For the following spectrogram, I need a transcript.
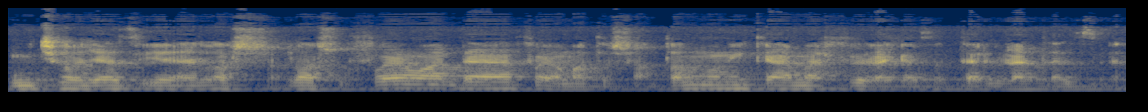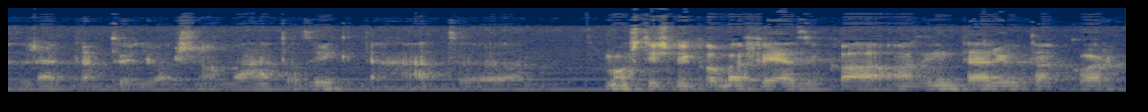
Úgyhogy ez ilyen lass, lassú folyamat, de folyamatosan tanulni kell, mert főleg ez a terület, ez, ez rettentő gyorsan változik, tehát ö, most is, mikor befejezzük a, az interjút, akkor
